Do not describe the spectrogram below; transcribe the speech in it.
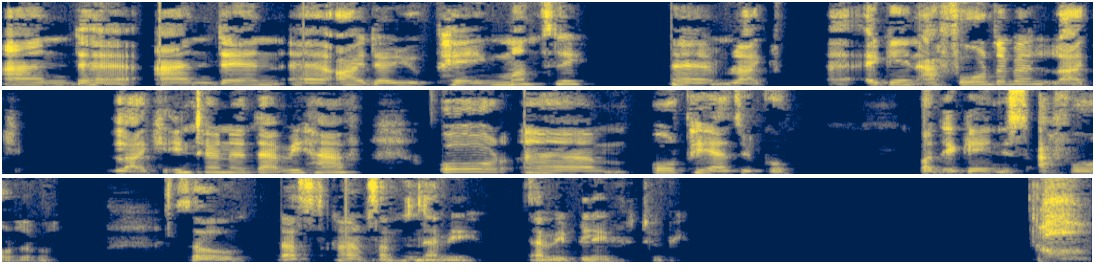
and uh, and then uh, either you paying monthly um, like uh, again affordable, like like internet that we have, or um, or pay as you go. But again, it's affordable. So that's kind of something that we that we believe to be. Oh,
